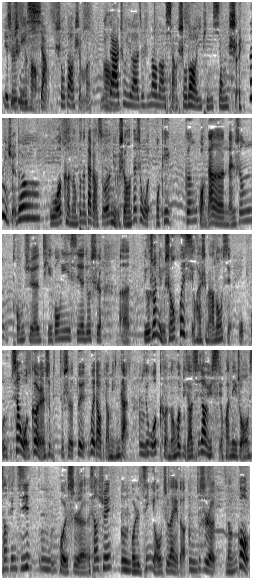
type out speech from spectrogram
也就是你想收到什么，大家注意了，就是闹闹想收到一瓶香水。那你觉得？我可能不能代表所有女生，但是我我可以跟广大的男生同学提供一些，就是呃，比如说女生会喜欢什么样的东西。我我像我个人是就是对味道比较敏感，嗯所以我可能会比较倾向于喜欢那种香薰机，嗯或者是香薰，嗯或者是精油之类的，嗯就是能够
